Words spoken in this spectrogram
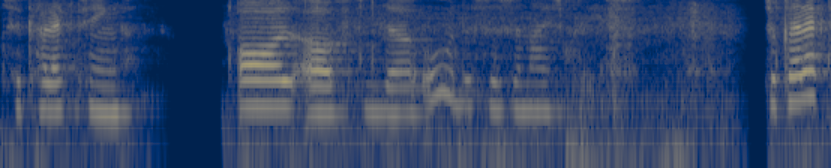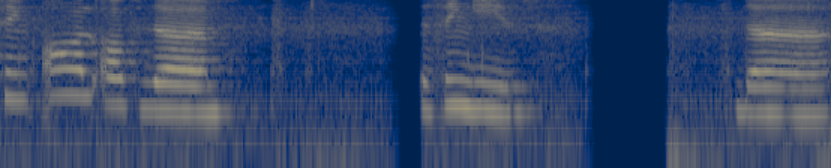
to collecting all of the. Oh, this is a nice place. To collecting all of the the thingies the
